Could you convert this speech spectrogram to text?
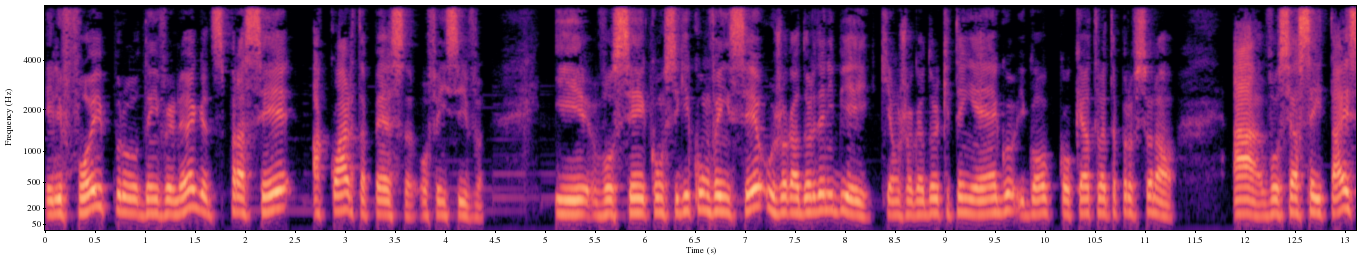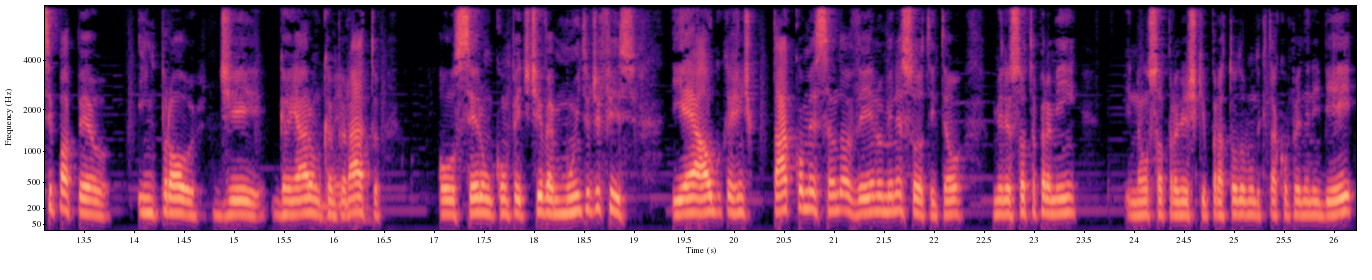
Ele foi pro Denver Nuggets para ser a quarta peça ofensiva. E você conseguir convencer o jogador da NBA, que é um jogador que tem ego, igual qualquer atleta profissional, a você aceitar esse papel em prol de ganhar um campeonato, ou ser um competitivo é muito difícil. E é algo que a gente está começando a ver no Minnesota. Então, Minnesota para mim, e não só para mim, acho que para todo mundo que está acompanhando a NBA,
